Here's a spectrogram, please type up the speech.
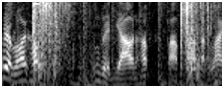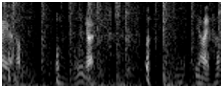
เรียบร้อยครับเบ็ดยาวนะครับปราบปลากัดไล่นะครับใหญ่ใหญ่ครับ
